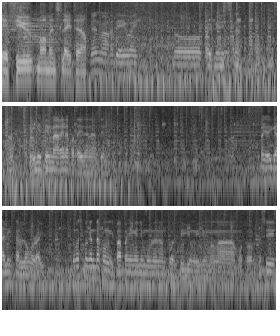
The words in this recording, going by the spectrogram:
A few moments later. Yan mga ka-DIY. So 5 minutes na. No? Mainit na yung makina, patay na natin. Kayo ay galing sa long ride, so mas maganda kung ipapahinga nyo muna ng konti yung inyong mga motor. Kasi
